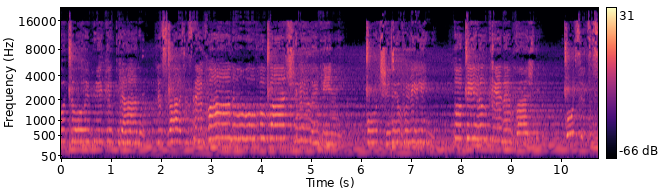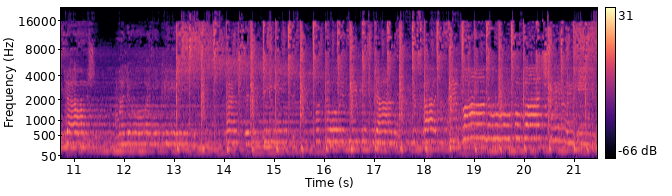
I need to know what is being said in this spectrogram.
Водою бік екрану, сваті з дивану побачили вінні, очі невинні, копілки неважні, бо серце справжнє, мальовані квіти, веселі діти, водою бік екрану, сваті з дивану побачили вінні,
